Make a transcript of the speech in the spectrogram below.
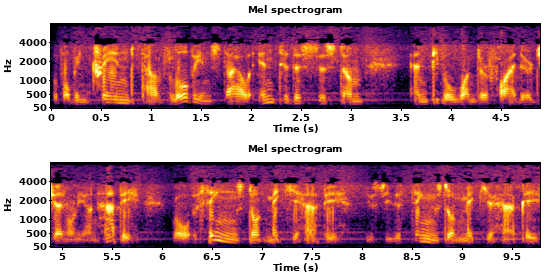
We've all been trained Pavlovian style into this system, and people wonder why they're generally unhappy. Well, things don't make you happy. You see, the things don't make you happy.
